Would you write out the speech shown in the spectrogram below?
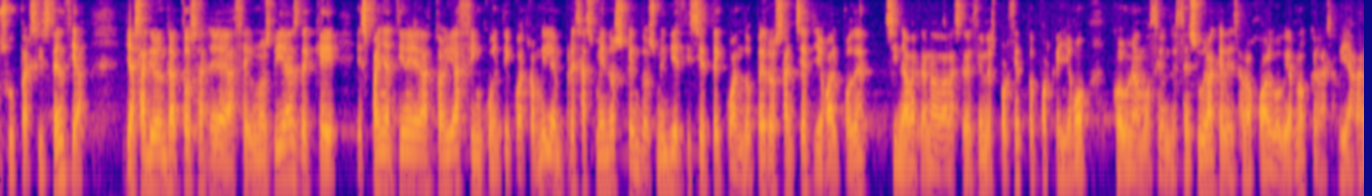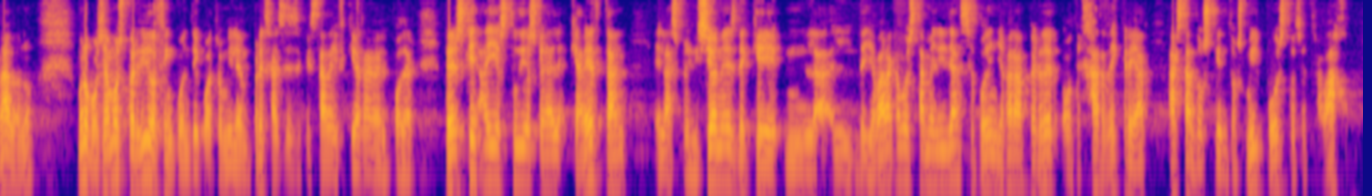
su, persistencia. Ya salieron datos eh, hace unos días de que España tiene en la actualidad 54.000 empresas menos que en 2017 cuando Pedro Sánchez llegó al poder sin haber ganado las elecciones, por cierto, porque llegó con una moción de censura que desalojó al gobierno que las había ganado. ¿no? Bueno, pues ya hemos perdido 54.000 empresas desde que está la izquierda en el poder. Pero es que hay estudios que, alertan en las previsiones de que mm, de llevar a cabo esta medida se pueden llegar a perder o dejar de crear hasta 200.000 puestos de trabajo.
